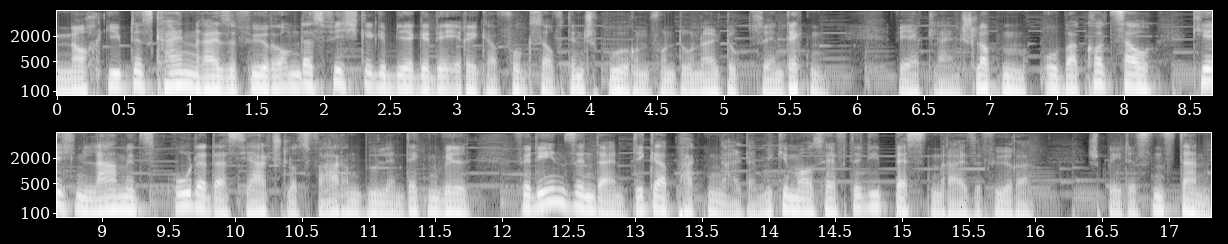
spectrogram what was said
Noch gibt es keinen Reiseführer, um das Fichtelgebirge der Erika Fuchs auf den Spuren von Donald Duck zu entdecken. Wer Kleinschloppen, Oberkotzau, Kirchen-Lamitz oder das Jagdschloss Fahrenbühl entdecken will, für den sind ein dicker Packen alter Mickey-Maus-Hefte die besten Reiseführer. Spätestens dann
